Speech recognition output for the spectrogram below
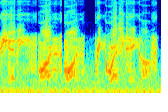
Chevy, 1-1, request takeoff.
